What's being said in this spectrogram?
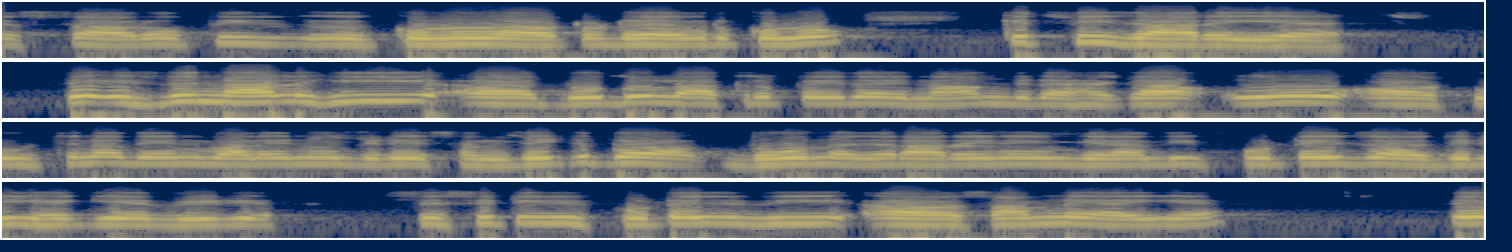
ਇਸ ਆਰੋਪੀ ਕੋਲੋਂ ਆਟੋ ਡਰਾਈਵਰ ਕੋਲੋਂ ਕੀਤੀ ਜਾ ਰਹੀ ਹੈ। ਤੇ ਇਸ ਦੇ ਨਾਲ ਹੀ 2-2 ਲੱਖ ਰੁਪਏ ਦਾ ਇਨਾਮ ਜਿਹੜਾ ਹੈਗਾ, ਉਹ ਸੂਚਨਾ ਦੇਣ ਵਾਲੇ ਨੂੰ ਜਿਹੜੇ ਸੰਦਿਗਧ ਦੋ ਨਜ਼ਰ ਆ ਰਹੇ ਨੇ, ਜਿਨ੍ਹਾਂ ਦੀ ਫੁਟੇਜ ਜਿਹੜੀ ਹੈਗੀ ਹੈ ਵੀਡੀਓ ਸੀਸੀਟੀਵੀ ਫੁਟੇਜ ਵੀ ਸਾਹਮਣੇ ਆਈ ਹੈ। ਤੇ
